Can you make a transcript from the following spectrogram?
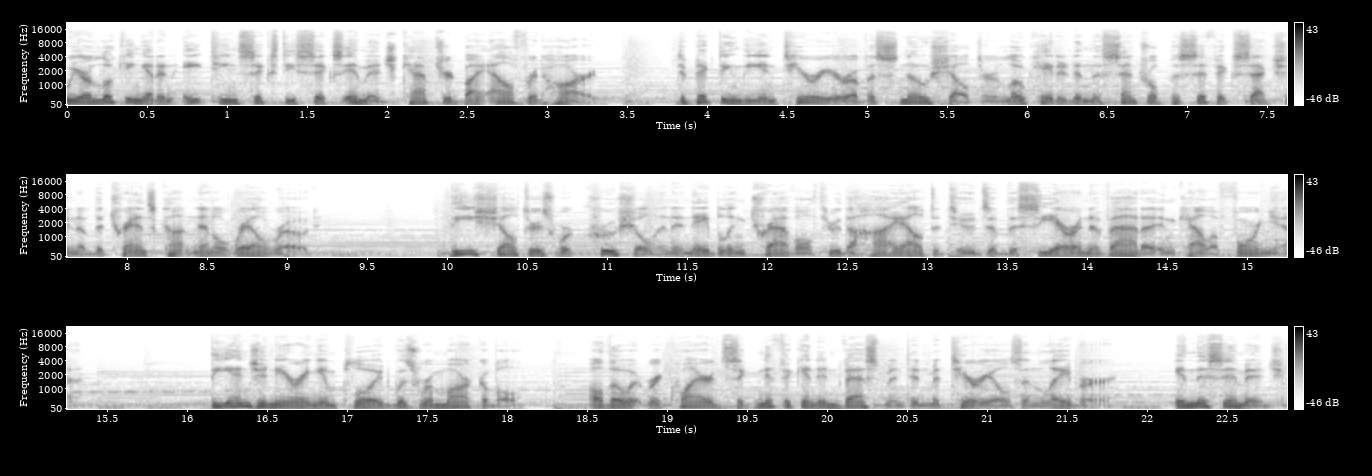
We are looking at an 1866 image captured by Alfred Hart, depicting the interior of a snow shelter located in the Central Pacific section of the Transcontinental Railroad. These shelters were crucial in enabling travel through the high altitudes of the Sierra Nevada in California. The engineering employed was remarkable, although it required significant investment in materials and labor. In this image,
